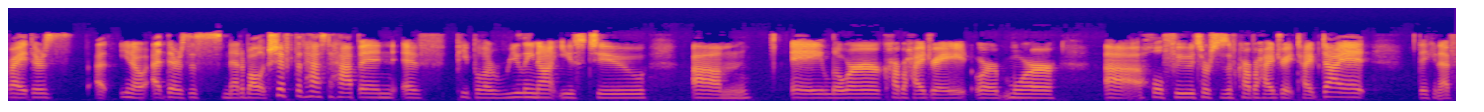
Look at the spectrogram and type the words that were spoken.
right? There's uh, you know, uh, there's this metabolic shift that has to happen if people are really not used to um, a lower carbohydrate or more uh, whole food sources of carbohydrate type diet. They can have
